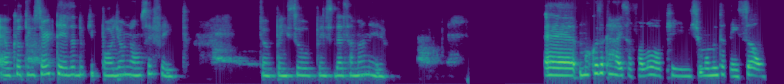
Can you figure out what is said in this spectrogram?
é o que eu tenho certeza do que pode ou não ser feito. Então eu penso, penso dessa maneira. É, uma coisa que a Raíssa falou que me chamou muita atenção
